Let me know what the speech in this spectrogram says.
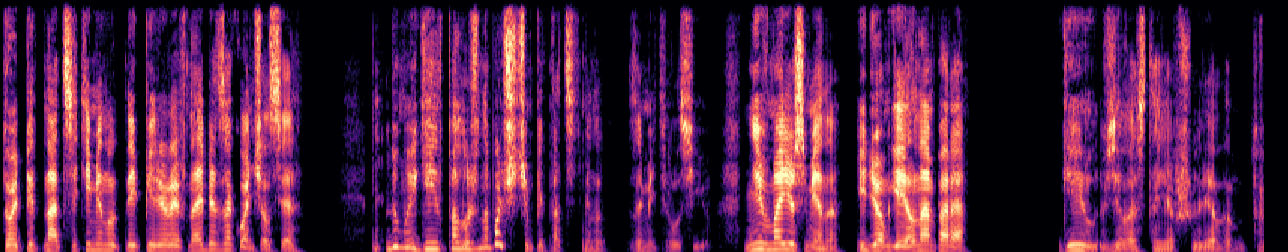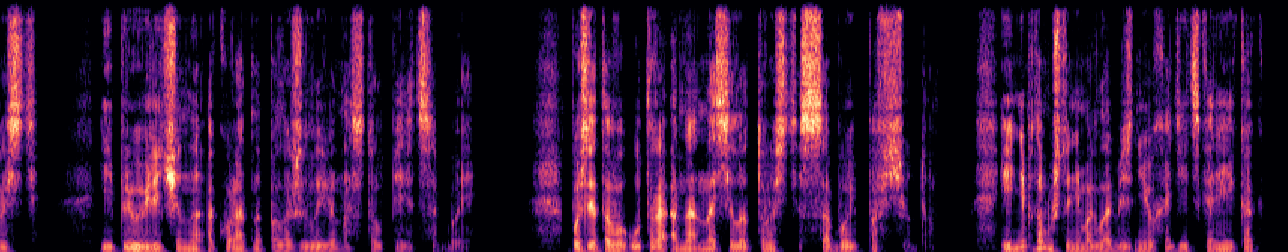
Твой пятнадцатиминутный перерыв на обед закончился. — Думаю, Гейл положено больше, чем пятнадцать минут, — заметила Сью. — Не в мою смену. Идем, Гейл, нам пора. Гейл взяла стоявшую рядом трость и преувеличенно аккуратно положила ее на стол перед собой. После того утра она носила трость с собой повсюду. И не потому, что не могла без нее ходить, скорее как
